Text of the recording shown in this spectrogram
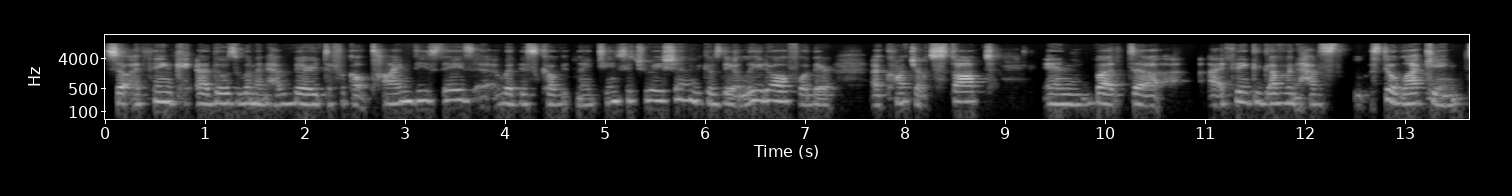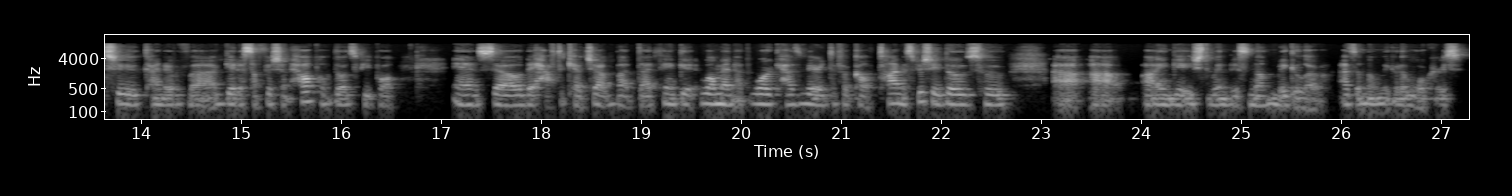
So i think uh, those women have very difficult time these days uh, with this covid-19 situation because they are laid off or their uh, contract stopped. And but uh, I think the government has still lacking to kind of uh, get a sufficient help of those people. And so they have to catch up. But I think it, women at work has very difficult time, especially those who uh, uh are engaged in this non-regular, as a non-regular workers.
